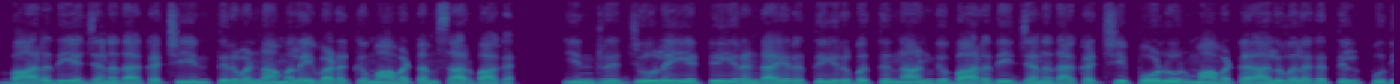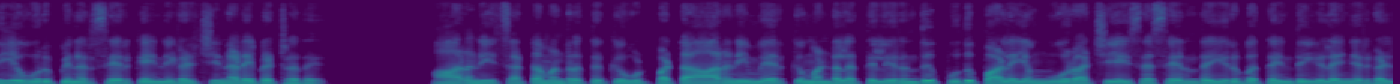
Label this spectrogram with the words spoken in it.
பாரதிய ஜனதா கட்சியின் திருவண்ணாமலை வடக்கு மாவட்டம் சார்பாக இன்று ஜூலை எட்டு இரண்டாயிரத்து இருபத்து நான்கு பாரதி ஜனதா கட்சி போலூர் மாவட்ட அலுவலகத்தில் புதிய உறுப்பினர் சேர்க்கை நிகழ்ச்சி நடைபெற்றது. ஆரணி சட்டமன்றத்துக்கு உட்பட்ட ஆரணி மேற்கு மண்டலத்தில் இருந்து புதுப்பாளையம் ஊராட்சியைச சேர்ந்த இருபத்தைந்து இளைஞர்கள்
